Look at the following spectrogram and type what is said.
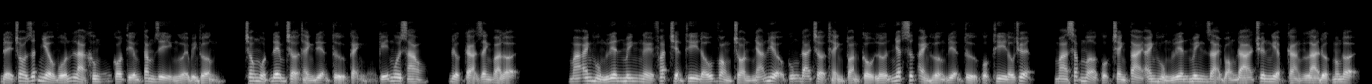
để cho rất nhiều vốn là không có tiếng tăm gì người bình thường, trong một đêm trở thành điện tử cảnh kỹ ngôi sao, được cả danh và lợi. Mà anh hùng liên minh nghề phát triển thi đấu vòng tròn nhãn hiệu cũng đã trở thành toàn cầu lớn nhất sức ảnh hưởng điện tử cuộc thi đấu chuyện, mà sắp mở cuộc tranh tài anh hùng liên minh giải bóng đá chuyên nghiệp càng là được mong đợi,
